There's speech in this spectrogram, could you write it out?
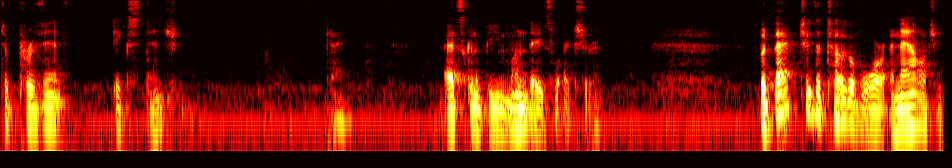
to prevent extension. That's going to be Monday's lecture. But back to the tug of war analogy.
